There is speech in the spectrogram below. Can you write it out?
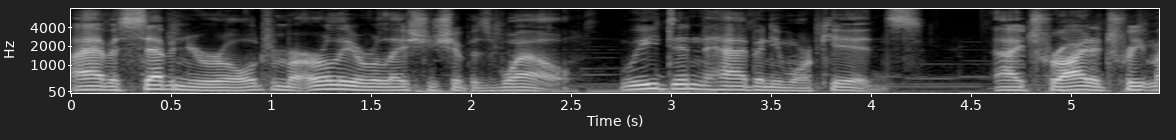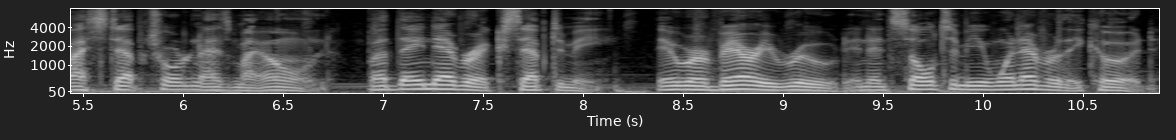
I have a 7 year old from an earlier relationship as well. We didn't have any more kids. I try to treat my stepchildren as my own, but they never accepted me. They were very rude and insulted me whenever they could.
